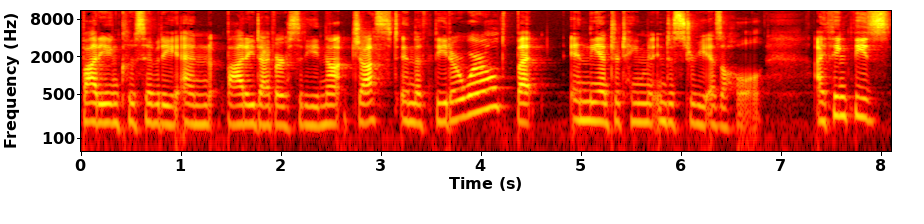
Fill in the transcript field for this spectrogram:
body inclusivity and body diversity, not just in the theater world, but in the entertainment industry as a whole. I think these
